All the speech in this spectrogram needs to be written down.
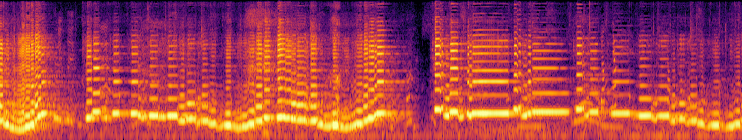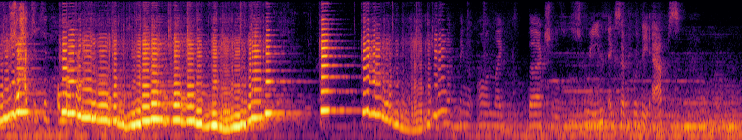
Nothing on like the actual screen except for the apps.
